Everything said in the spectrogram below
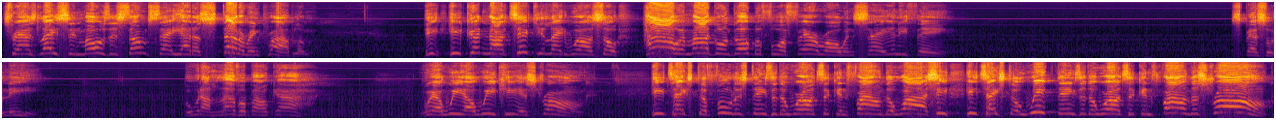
Translation Moses, some say, he had a stuttering problem. He, he couldn't articulate well, so how am I going to go before Pharaoh and say anything? Special need. But what I love about God, where we are weak, He is strong. He takes the foolish things of the world to confound the wise. He, he takes the weak things of the world to confound the strong.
